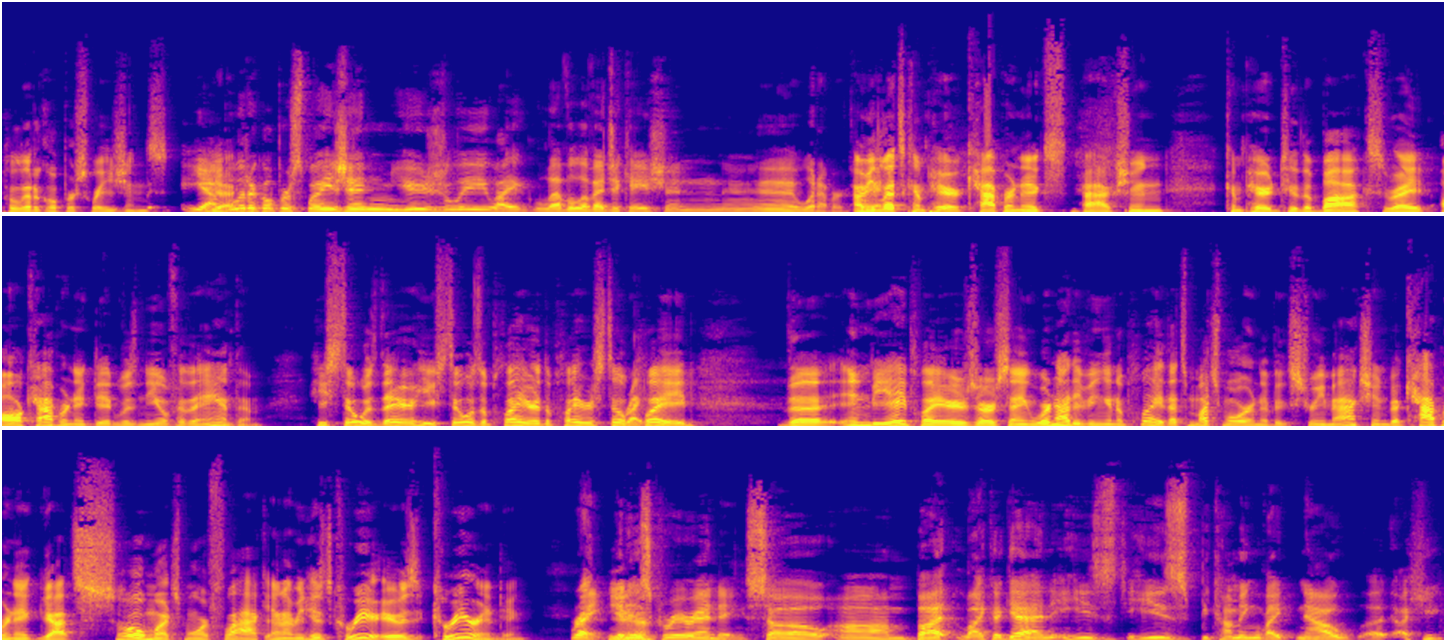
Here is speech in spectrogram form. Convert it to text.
political persuasions. yeah, Yeah. political persuasion usually like level of education uh, whatever I mean, let's compare Kaepernick's action compared to the Bucks, right? All Kaepernick did was kneel for the anthem. He still was there. He still was a player. The players still Right. played. The NBA players are saying we're not even going to play. That's much more an extreme action. But Kaepernick got so much more flack, and I mean, his career it was career ending. Right. You It is career ending. So, um, but like again, he's he's becoming like now a, a he.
